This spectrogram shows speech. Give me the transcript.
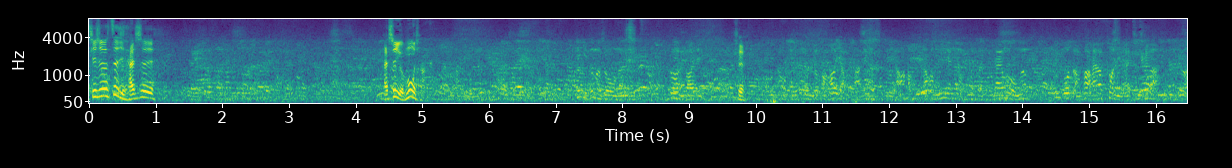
其实自己还是还是有梦想的，听你这么说，我们都很高兴。是好好养，把那个养好，然后明年呢，待会我们中国短跑还要靠你来支撑啊，对吧？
